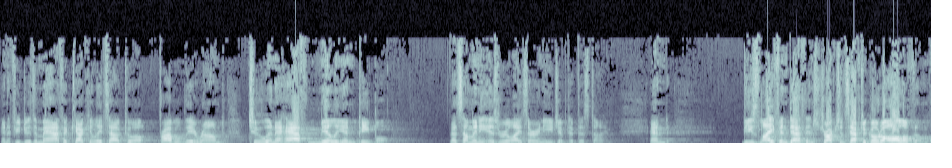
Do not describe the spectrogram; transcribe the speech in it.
And if you do the math, it calculates out to a, probably around two and a half million people. That's how many Israelites are in Egypt at this time. And these life and death instructions have to go to all of them.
